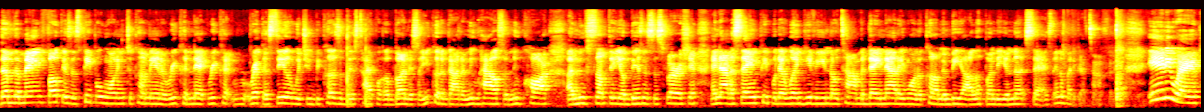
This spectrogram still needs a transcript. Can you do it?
the, the main focus is people wanting to come in and reconnect, recon- reconcile with you because of this type of abundance. So you could have got a new house, a new car, a new something. Your business is flourishing, and now the same people that wasn't giving you no time of day now they want to come and be all up under your nut sacks. Ain't nobody got time for that. Anyway,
